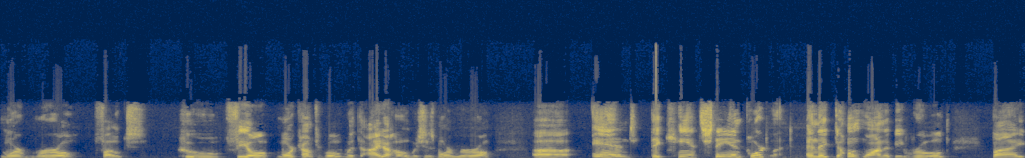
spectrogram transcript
more rural folks who feel more comfortable with Idaho, which is more rural, uh, and they can't stand Portland, and they don't want to be ruled by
